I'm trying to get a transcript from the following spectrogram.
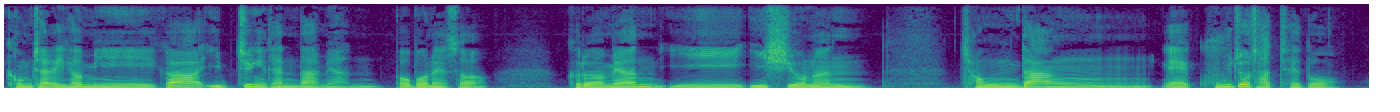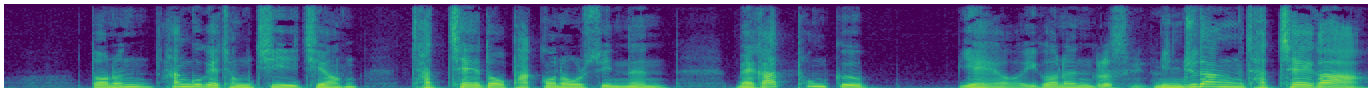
검찰의 혐의가 입증이 된다면 법원에서 그러면 이 이슈는 정당의 구조 자체도 또는 한국의 정치 지형 자체도 바꿔놓을 수 있는 메가톤급이에요. 이거는 그렇습니다. 민주당 자체가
